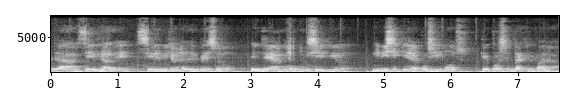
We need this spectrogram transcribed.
la cifra de 100 millones de pesos entre ambos municipios y ni siquiera pusimos qué porcentaje para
